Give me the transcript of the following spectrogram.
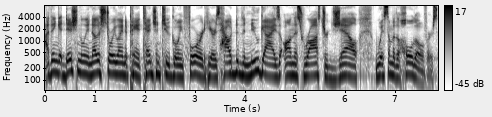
I think additionally, another storyline to pay attention to going forward here is how do the new guys on this roster gel with some of the holdovers?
